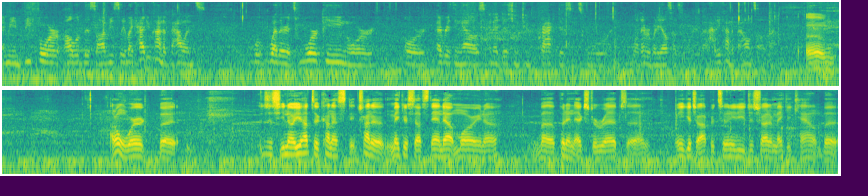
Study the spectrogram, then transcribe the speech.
I mean, before all of this, obviously, like how do you kind of balance w- whether it's working or or everything else in addition to practice and school and what everybody else has to worry about? How do you kind of balance all that? Um, I don't work, but just you know you have to kind of st- try to make yourself stand out more. You know, uh, put in extra reps. Um, when you get your opportunity, just try to make it count. But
